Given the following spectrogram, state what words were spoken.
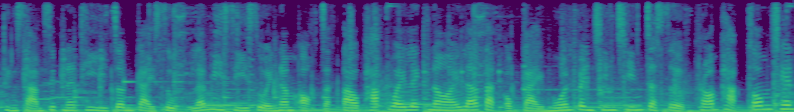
25-30 นาที จนไก่สุกและมีสีสวยนำออกจากเตาพักไว้เล็กน้อย แล้วตัดอกไก่ม้วนเป็นชิ้นๆจะเสิร์ฟพร้อมผักต้มเช่น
